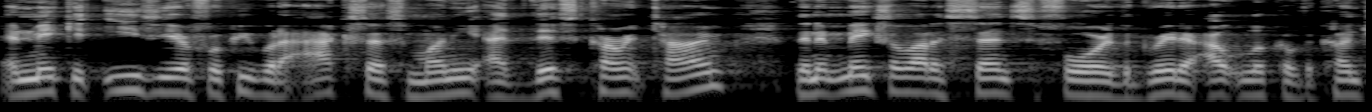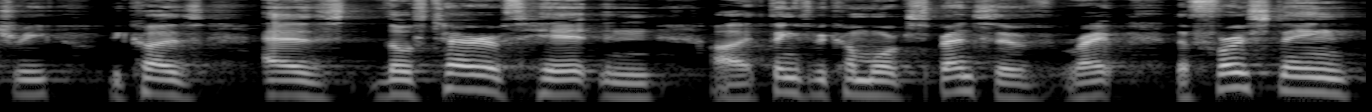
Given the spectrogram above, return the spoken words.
and make it easier for people to access money at this current time, then it makes a lot of sense for the greater outlook of the country. Because as those tariffs hit and uh, things become more expensive, right, the first thing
